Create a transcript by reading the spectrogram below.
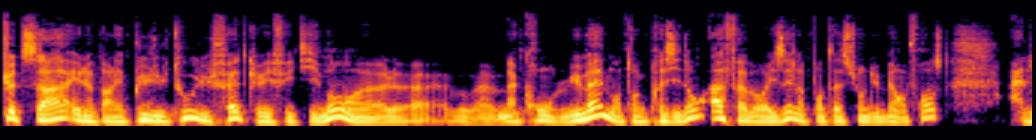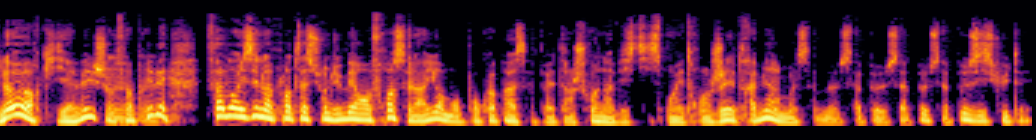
que de ça et ne parlaient plus du tout du fait qu'effectivement, euh, Macron lui-même, en tant que président, a favorisé l'implantation d'Uber en France alors qu'il y avait chauffeur mm-hmm. privé. Favoriser l'implantation d'Uber en France, à l'arrière, bon, pourquoi pas, ça peut être un choix d'investissement étranger, très bien, moi, ça, me, ça, peut, ça, peut, ça peut se discuter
